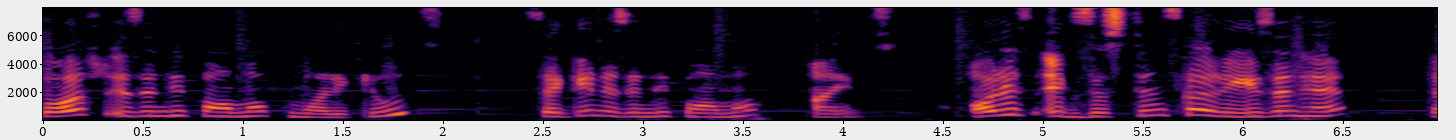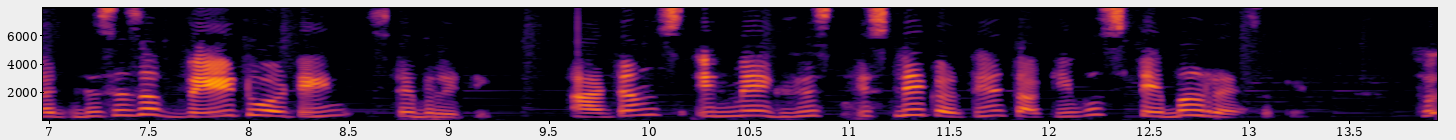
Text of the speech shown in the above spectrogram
First is in the form of molecules second is in the form of ions और इस एग्जिस्टेंस का रीजन है that this is a way to attain stability atoms इनमें एग्जिस्ट इसलिए करते हैं ताकि वो स्टेबल रह सके. तो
